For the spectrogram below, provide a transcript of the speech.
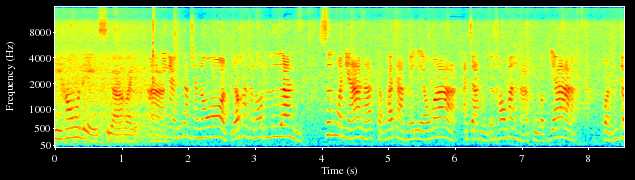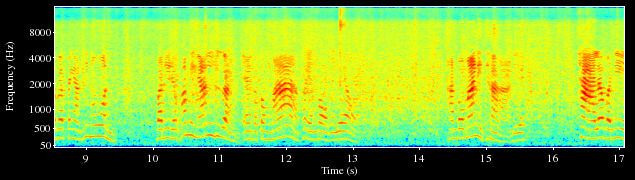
ที่เฮาเดเสือไว้อ่านี่งานที่คำชะโนด แล้วคำชะโนดเลื่อน ซึ่งวันนี้นัดกับพระอาจารย์ไว้แล้วว่า อาจารย์หนูจะเข้ามาหาปู่กับย่า ก่อนที่จะไปงานที่นู่น บัดนี้เดี๋ยวความมีงานเลื่อน แอนก็ต้องมาเพราะแอนบอกไว้แล้วทันบอมานี่ถ่าเด้ถ่าแล้ววันนี้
